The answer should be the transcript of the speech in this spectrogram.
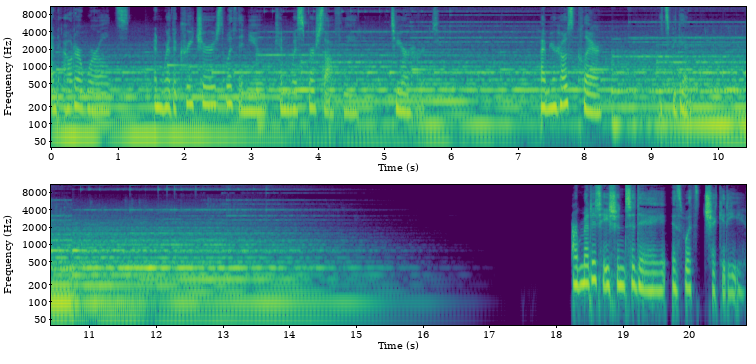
and outer worlds, and where the creatures within you can whisper softly to your heart. I'm your host, Claire. Let's begin. Our meditation today is with chickadee,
